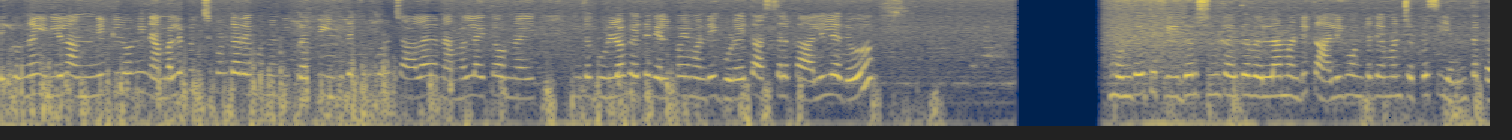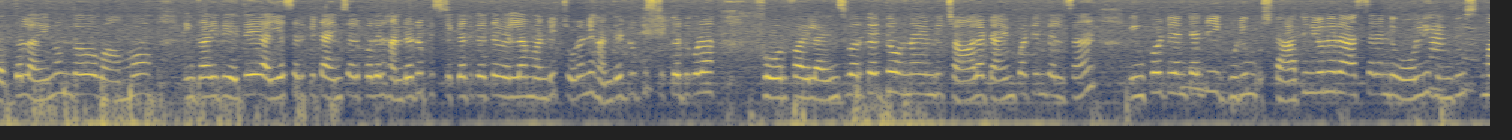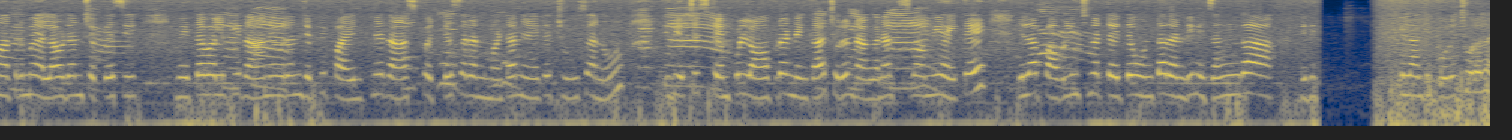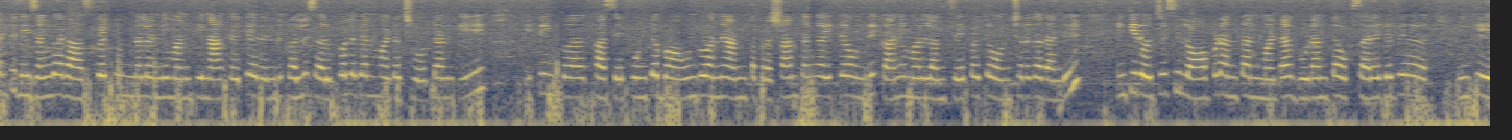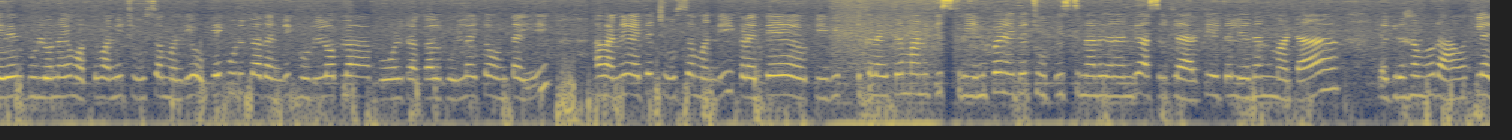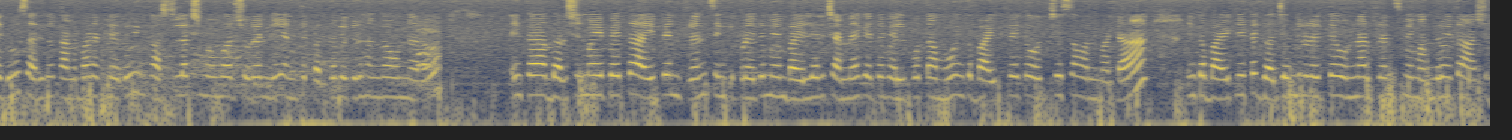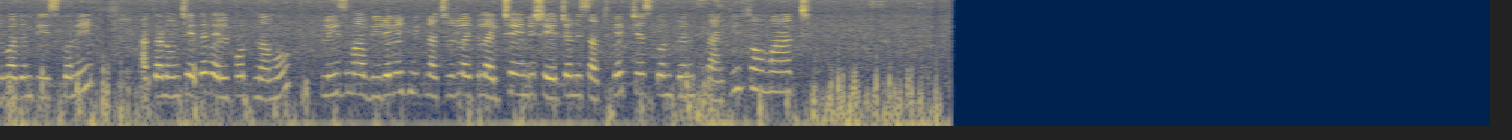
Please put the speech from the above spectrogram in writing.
ఇక్కడ ఉన్న ఇళ్ళు అన్నిటిలోని నెమళ్ళు పెంచుకుంటారేమోనండి ప్రతి ఇంటి దగ్గర కూడా చాలా నెమళ్ళు అయితే ఉన్నాయి. ఇంకా గుడిలోకి అయితే వెళ్ళిపోయామండి. గుడి అయితే అస్సలు ఖాళీ లేదు. ముందైతే ఫ్రీ దర్శన్కి అయితే వెళ్ళామండి. ఖాళీగా ఉంటుందేమో అని చెప్పేసి ఎంత పెద్ద లైన్ ఉందో వామ్మో. ఇంకా ఇది అయితే అయ్యేసరికి టైం సరిపోతుంది హండ్రెడ్ రూపీస్ టికెట్కి అయితే వెళ్ళామండి. చూడండి హండ్రెడ్ రూపీస్ టికెట్ కూడా ఫోర్ ఫైవ్ లైన్స్ వరకు అయితే ఉన్నాయండి. చాలా టైం పట్టింది తెలుసా? ఇంకోటి ఏంటంటే ఈ గుడి స్టార్టింగ్లోనే రాస్తారండి. ఓన్లీ హిందూస్కి మాత్రమే అలౌడ్ అని చెప్పేసి మిగతా వాళ్ళకి రానివ్వరని చెప్పి పైనే రాసి పెట్టేశారనమాట నేనైతే చూశాను. ఇది వచ్చేసి టెంపుల్ లోపడండి ఇంకా. చూడండి రంగనాథ స్వామి అయితే ఇలా పవలించినట్టు అయితే ఉంటారండి. నిజంగా ఇది ఇలాంటి గుడి చూడాలంటే నిజంగా రాసిపెట్టి ఉండాలండి. మనకి నాకైతే రెండు కళ్ళు సరిపోలేదన్నమాట చూడటానికి. అయితే ఇంకా కాసేపు ఉంటే బాగుండు అని అంత ప్రశాంతంగా అయితే ఉంది. కానీ మళ్ళీ అంతసేపు అయితే ఉంచరు కదండి. ఇంక ఇది వచ్చేసి లోపల అంతా అనమాట గుడి అంతా ఒకసారి అయితే ఇంకా ఏవేవి గుళ్ళు ఉన్నాయో మొత్తం అన్నీ చూసామండి. ఒకే గుడి కాదండి. గుడి లోపల బోల్డ్ రకాల గుళ్ళు అయితే ఉంటాయి. అవన్నీ అయితే చూస్తామండి. ఇక్కడైతే టీవీ ఇక్కడైతే మనకి స్క్రీన్ పైన అయితే చూపిస్తున్నారు కదండి. అసలు క్లారిటీ అయితే లేదనమాట విగ్రహం రావట్లేదు సరిగా కనబడట్లేదు. ఇంకా అష్టలక్ష్మి అమ్మవారు చూడండి ఎంత పెద్ద విగ్రహంగా ఉన్నారో. ఇంకా దర్శనం అయిపోయితే అయిపోయింది ఫ్రెండ్స్. ఇంక ఇప్పుడైతే మేము బయలుదేరి చెన్నైకి అయితే వెళ్ళిపోతాము. ఇంకా బయటకు అయితే వచ్చేసాం అనమాట ఇంకా బయట అయితే గజేంద్రుడు అయితే ఉన్నారు ఫ్రెండ్స్. మేము అందరం అయితే ఆశీర్వాదం తీసుకొని అక్కడ నుంచి అయితే వెళ్ళిపోతున్నాము. ప్లీజ్ మా వీడియో కనుక మీకు నచ్చినట్లయితే లైక్ చేయండి షేర్ చేయండి సబ్స్క్రైబ్ చేసుకోండి friends. Thank you so much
